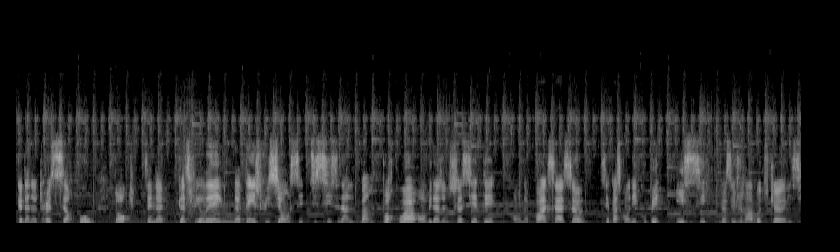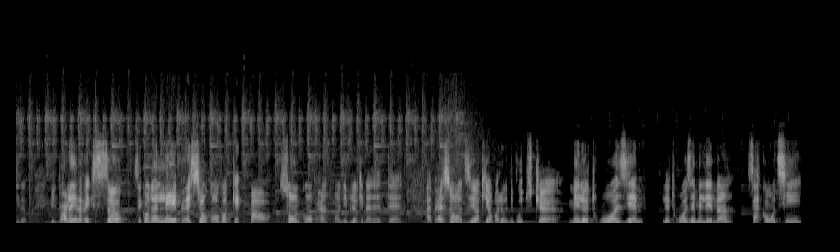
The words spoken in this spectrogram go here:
que dans notre cerveau. Donc, c'est notre gut feeling, notre intuition, c'est ici, c'est dans le ventre. Pourquoi on vit dans une société on n'a pas accès à ça? C'est parce qu'on est coupé ici. Là, c'est juste en bas du cœur, ici. Là. Puis le problème avec ça, c'est qu'on a l'impression qu'on va quelque part. Ça, on le comprend. On est bloqué dans notre tête. Après ça, on dit, OK, on va aller au niveau du cœur. Mais le troisième, le troisième élément, ça contient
